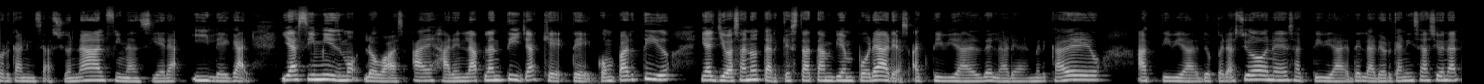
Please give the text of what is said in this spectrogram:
organizacional, financiera y legal. Y asimismo lo vas a dejar en la plantilla que te he compartido y allí vas a notar que está también por áreas, actividades del área de mercadeo, actividades de operaciones, actividades del área organizacional.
